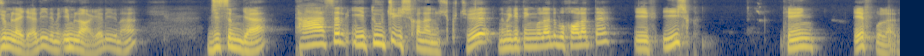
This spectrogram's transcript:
Jumlaga deydimi? Imloga deydimi jismga ta'sir etuvchi ishqalanish kuchi nimaga teng bo'ladi bu holatda? F ishq teng f bo'ladi.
